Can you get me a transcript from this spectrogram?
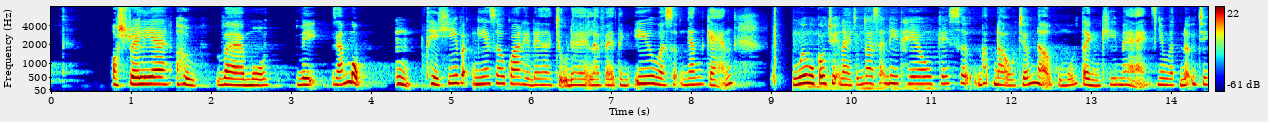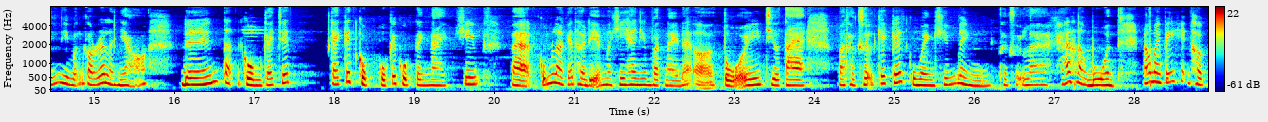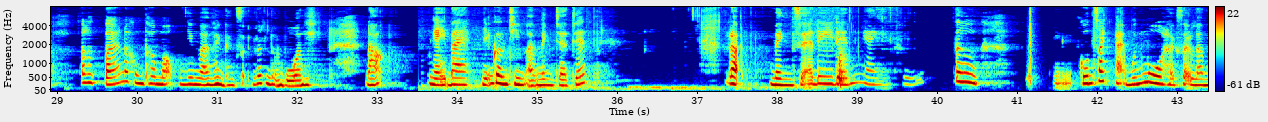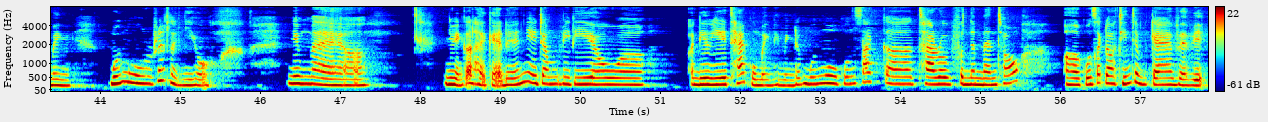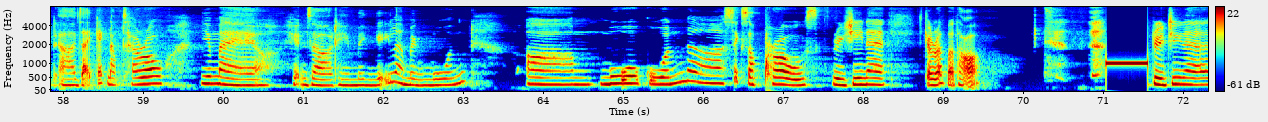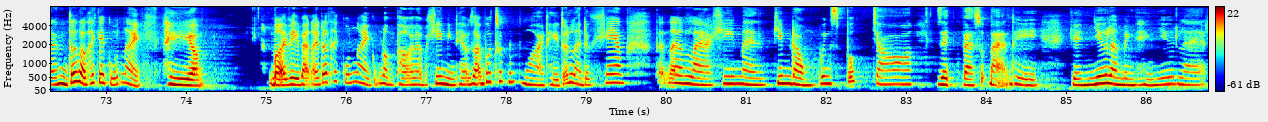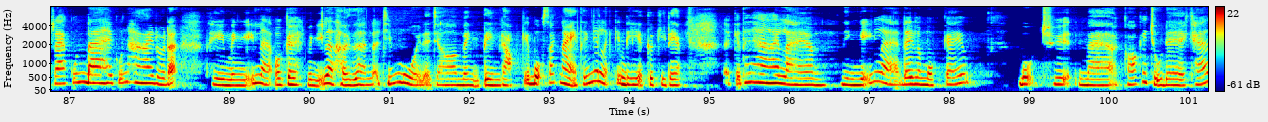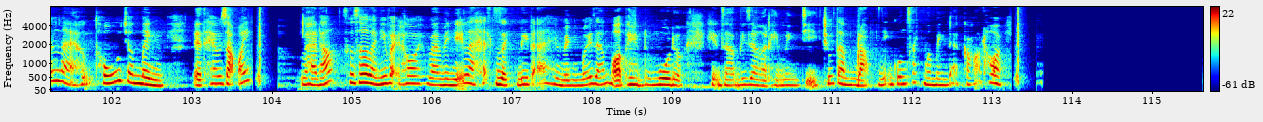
australia ừ, và một vị giám mục ừ. thì khi bạn nghe sơ qua thì đây là chủ đề là về tình yêu và sự ngăn cản. Nguyên một câu chuyện này chúng ta sẽ đi theo cái sự bắt đầu chớm nở của mối tình khi mà nhân vật nữ chính thì vẫn còn rất là nhỏ, đến tận cùng cái chết, cái kết cục của cái cuộc tình này khi, và cũng là cái thời điểm mà khi hai nhân vật này đã ở tuổi chiều tà. Và thực sự cái kết của mình khiến mình thực sự là khá là buồn. Nó mang tính hiện thực, nó thực tế, nó không thơ mộng, nhưng mà mình thực sự rất là buồn. Đó ngày ba những con chim ở mình chờ chết. Rồi mình sẽ đi đến ngày thứ tư. Cuốn sách bạn muốn mua thật sự là mình muốn mua rất là nhiều. Nhưng mà ờ, như mình có thể kể đến như trong video uh, New Year tag của mình thì mình rất muốn mua cuốn sách uh, Tarot Fundamental. Uh, cuốn sách đó 900k về việc uh, dạy cách đọc tarot. Nhưng mà hiện giờ thì mình nghĩ là mình muốn uh, mua cuốn uh, Six of Pros Regina cà rốt và thỏ. Regina rất là thích cái cuốn này. Thì ờ, bởi vì bạn ấy rất thích cuốn này cũng đồng thời là khi mình theo dõi bước trước nước ngoài thì rất là được khen. Thế nên là khi mà Kim Đồng Queen's Book cho dịch và xuất bản thì kiểu như là mình hình như là ra cuốn 3 hay cuốn 2 rồi đó. Thì mình nghĩ là ok, mình nghĩ là thời gian đã chín mùi để cho mình tìm đọc cái bộ sách này. Thứ nhất là cái bìa cực kỳ đẹp. Ờ, cái thứ hai là mình nghĩ là đây là một cái bộ truyện mà có cái chủ đề khá là hứng thú cho mình để theo dõi và đó, sơ sơ là như vậy thôi. Và mình nghĩ là hết dịch đi đã thì mình mới dám bỏ tiền để mua được. Hiện giờ bây giờ thì mình chỉ chú tâm đọc những cuốn sách mà mình đã có thôi.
